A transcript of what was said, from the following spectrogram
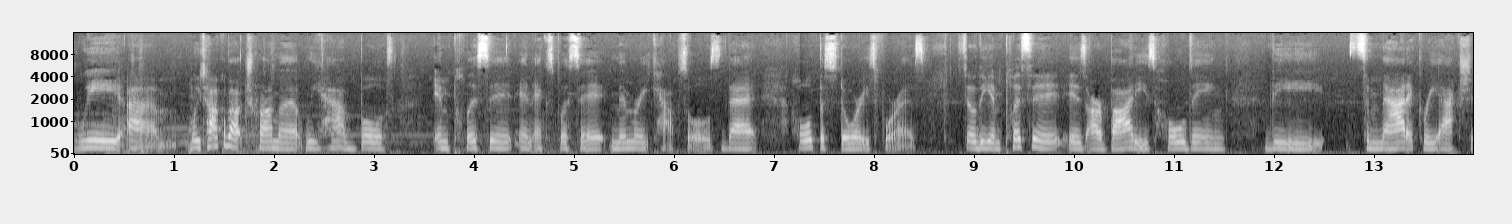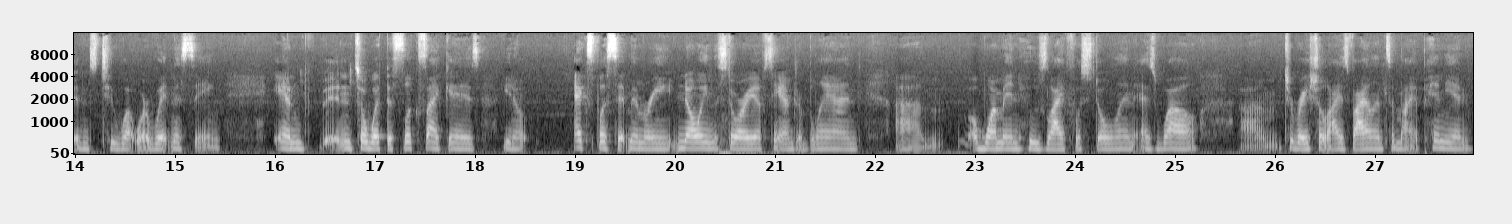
we um, we talk about trauma, we have both implicit and explicit memory capsules that hold the stories for us. So the implicit is our bodies holding the somatic reactions to what we're witnessing. And, and so what this looks like is, you know, explicit memory, knowing the story of Sandra Bland, um, a woman whose life was stolen as well, um, to racialized violence, in my opinion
